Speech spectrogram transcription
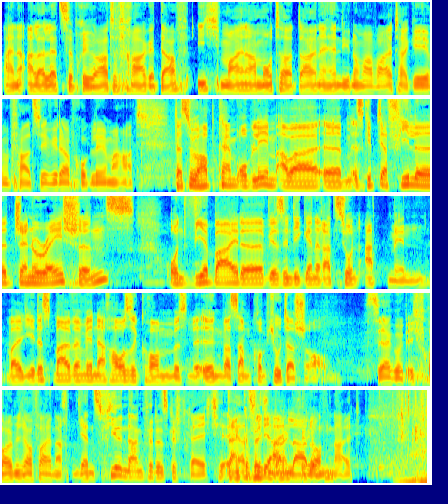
Eine allerletzte private Frage. Darf ich meiner Mutter deine Handynummer weitergeben, falls sie wieder Probleme hat? Das ist überhaupt kein Problem, aber äh, es gibt ja viele Generations und wir beide, wir sind die Generation Admin, weil jedes Mal, wenn wir nach Hause kommen, müssen wir irgendwas am Computer schrauben. Sehr gut, ich freue mich auf Weihnachten. Jens, vielen Dank für das Gespräch. Danke Herzlichen für die Einladung. Dank für die Offenheit.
